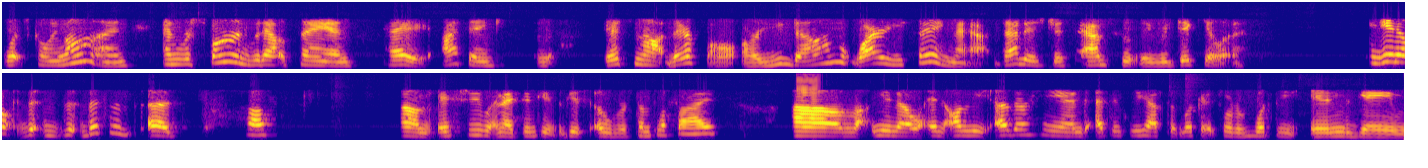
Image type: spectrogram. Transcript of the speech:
what's going on and respond without saying, "Hey, I think it's not their fault. Are you dumb? Why are you saying that?" That is just absolutely ridiculous. You know, th- th- this is a tough um, issue, and I think it gets oversimplified. Um, you know, and on the other hand, I think we have to look at sort of what the end game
